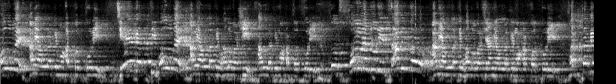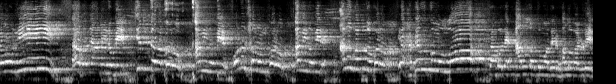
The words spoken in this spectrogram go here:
বলবে, আমি আল্লাহকে মহাব্বত করি। যে ব্যক্তি বলবে, আমি আল্লাহকে ভালোবাসি, আল্লাহকে মহাব্বত করি। তো তোমরা যদি দাবি করো, আমি আল্লাহকে ভালোবাসি, আমি আল্লাহকে মহাব্বত করি। তাহলে আমি নবীর ইত্তেবা করো, আমি নবীর অনুসরণ করো, আমি নবীর আনুগত্য করো। তাহলে আল্লাহ তোমাদের ভালোবাসবেন।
